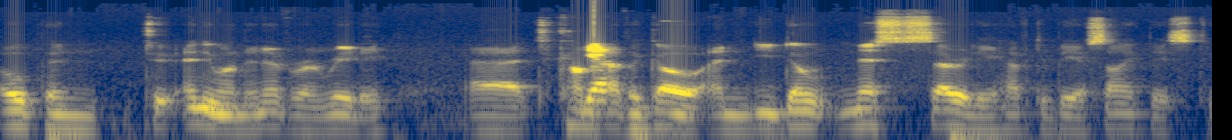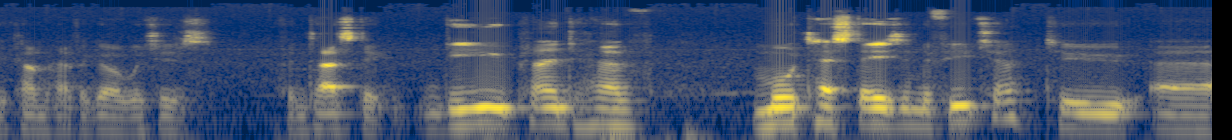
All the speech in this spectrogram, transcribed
open to anyone and everyone really uh, to come Yeah. have a go. And you don't necessarily have to be a cyclist to come have a go, which is fantastic. Do you plan to have more test days in the future to uh,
